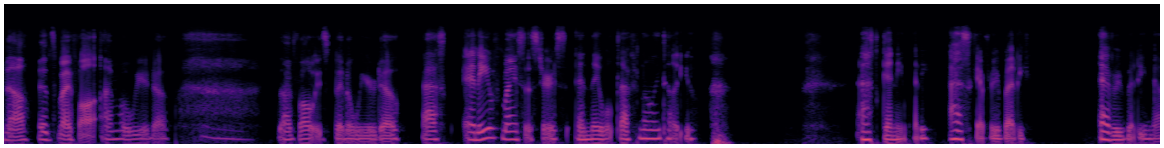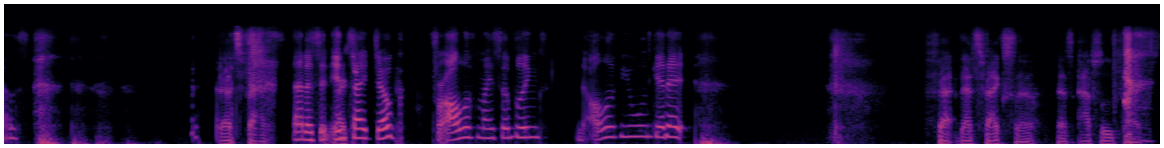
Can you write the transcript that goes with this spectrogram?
no, it's my fault. I'm a weirdo. I've always been a weirdo. Ask any of my sisters, and they will definitely tell you. Ask anybody. Ask everybody. Everybody knows. That's fact. That is an inside joke for all of my siblings, and all of you will get it. Fact. That's facts, though. That's absolute facts.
